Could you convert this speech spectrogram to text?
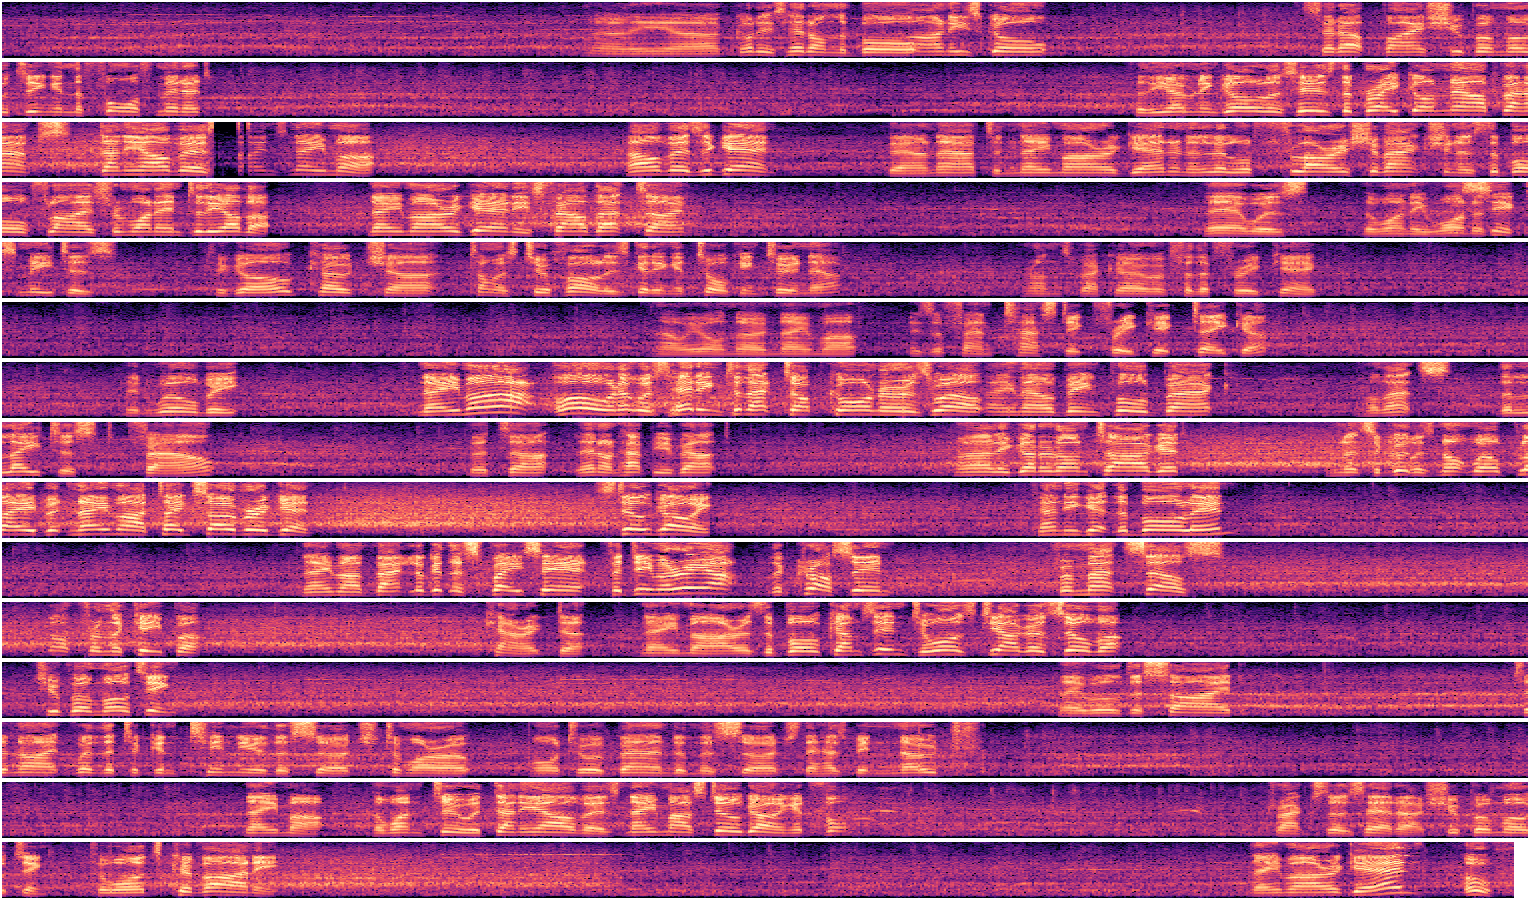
Well, he uh, got his head on the ball. Arnie's goal set up by Choupo-Moting in the fourth minute. For the opening goal as here's the break on now perhaps. Dani Alves finds Neymar. Alves again. Bernat and Neymar again, and a little flourish of action as the ball flies from one end to the other. Neymar again, he's fouled that time. There was the one he wanted. Six metres to go. Coach uh, Thomas Tuchel is getting a talking to now. Runs back over for the free kick. Now we all know Neymar is a fantastic free kick taker. It will be Neymar! Oh, and it was heading to that top corner as well. They were being pulled back. Well, that's the latest foul. But uh, they're not happy about... Well, he got it on target. And it's a good... Was not well played, but Neymar takes over again. Still going. Can he get the ball in? Neymar back. Look at the space here for Di Maria. The cross in from Matz Sels. Stop from the keeper. Character Neymar as the ball comes in towards Thiago Silva. Choupo-Moting. They will decide tonight whether to continue the search tomorrow or to abandon the search. There has been no... Neymar, the 1-2 with Dani Alves. Neymar still going at full. Draxler's header, Choupo-Moting towards Cavani. Neymar again. Oh,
